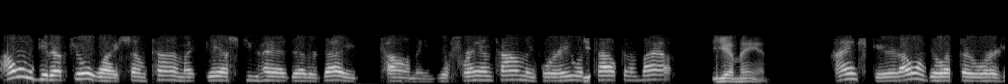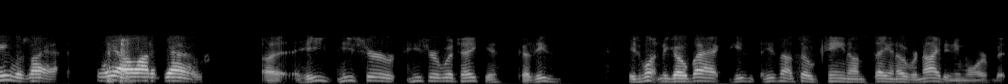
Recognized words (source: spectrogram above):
I want to get up your way sometime. That guest you had the other day, Tommy, your friend Tommy, where he was yeah. talking about. Yeah, man. I ain't scared. I want to go up there where he was at. We all ought to go. Uh, he he sure he sure would take you because he's he's wanting to go back. He's he's not so keen on staying overnight anymore, but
